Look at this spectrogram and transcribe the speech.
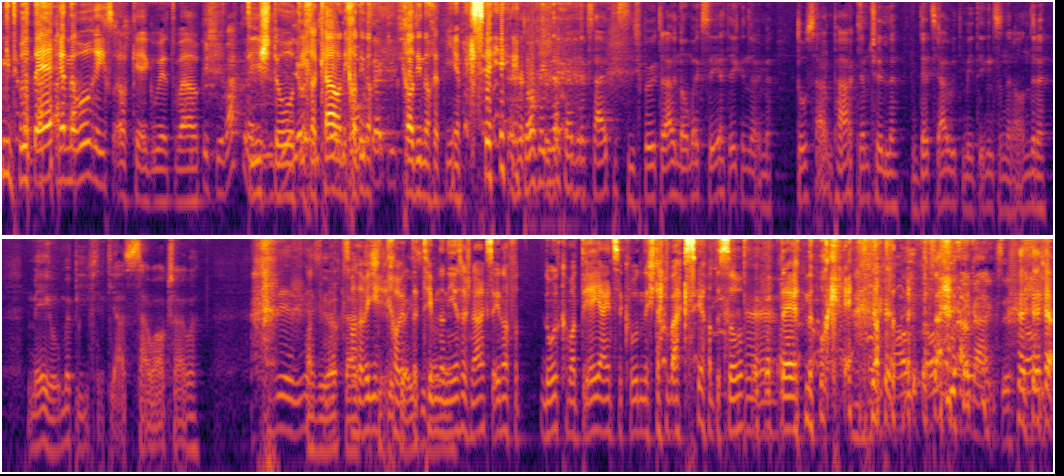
Menge, durch deren Ohr. Ich so, okay, gut, wow. Ist die weg? Die ist tot. Ja, ich habe die keine ich habe die, noch- ich habe die nachher nie mehr gesehen. Doch, irgendwann hat er gesagt, dass sie später auch nochmal gesehen hat, irgendwann draussen auch im Park am Chillen. Und dort hat sie auch wieder mit irgendeiner anderen mega rumgebieft, hat die auch sau angeschaut. Also ja, ich glaube, Also das wirklich, ich habe den Tim noch nie so schnell gesehen. Innerhalb von 0,31 Sekunden ist er weg oder so. Der hat noch gerannt. Das hätte ich auch gerne gesehen. ja.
